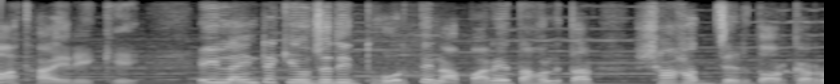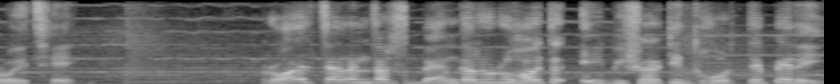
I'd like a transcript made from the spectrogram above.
মাথায় রেখে। এই লাইনটা কেউ যদি ধরতে না পারে, তাহলে তার সাহায্যের দরকার রয়েছে। রয়্যাল চ্যালেঞ্জার্স বেঙ্গালুরু হয়তো এই বিষয়টি ধরতে পেরেই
